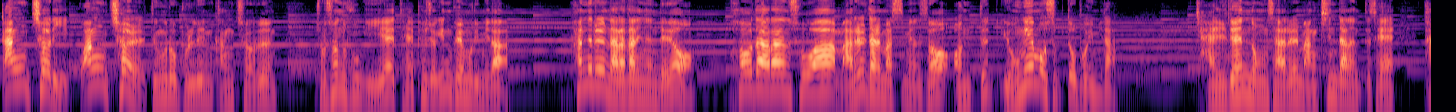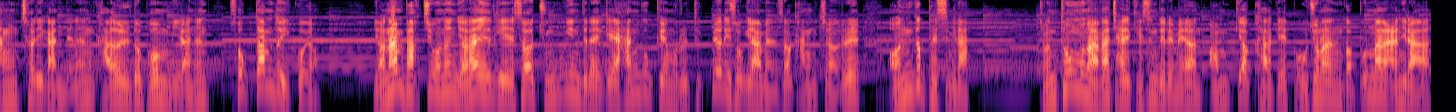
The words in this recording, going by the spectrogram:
깡철이, 꽝철 등으로 불린 강철은 조선 후기의 대표적인 괴물입니다. 하늘을 날아다니는데요. 커다란 소와 말을 닮았으면서 언뜻 용의 모습도 보입니다. 잘된 농사를 망친다는 뜻의 강철이 간대는 가을도 봄이라는 속담도 있고요. 연안 박지호는 열하일기에서 중국인들에게 한국 괴물을 특별히 소개하면서 강철을 언급했습니다. 전통 문화가 잘 계승되려면 엄격하게 보존하는 것뿐만 아니라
